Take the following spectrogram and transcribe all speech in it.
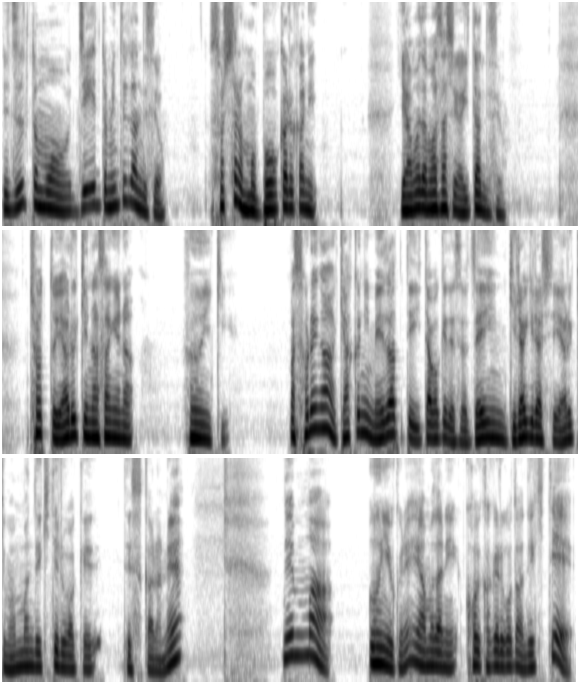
で、ずっともうじーっと見てたんですよ。そしたらもうボーカル科に山田正史がいたんですよ。ちょっとやる気なさげな雰囲気。まあ、それが逆に目立っていたわけですよ。全員ギラギラしてやる気満々で来てるわけですからね。で、まあ、運よくね、山田に声かけることができて、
